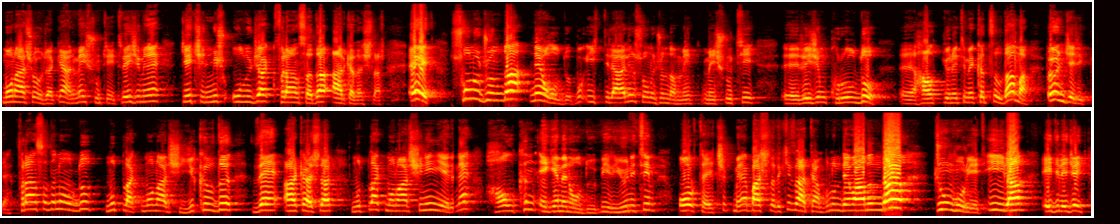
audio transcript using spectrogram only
monarşi olacak. Yani meşrutiyet rejimine geçilmiş olacak Fransa'da arkadaşlar. Evet sonucunda ne oldu? Bu ihtilalin sonucunda me- meşruti e, rejim kuruldu. E, halk yönetime katıldı ama öncelikle Fransa'da ne oldu? Mutlak monarşi yıkıldı ve arkadaşlar mutlak monarşinin yerine halkın egemen olduğu bir yönetim ortaya çıkmaya başladı ki zaten bunun devamında cumhuriyet ilan edilecek.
